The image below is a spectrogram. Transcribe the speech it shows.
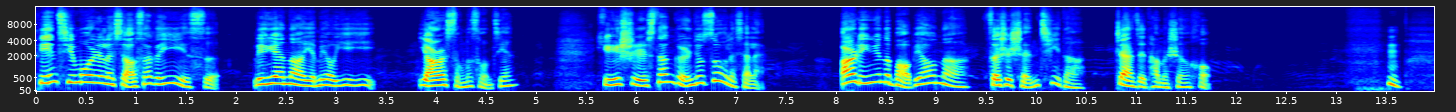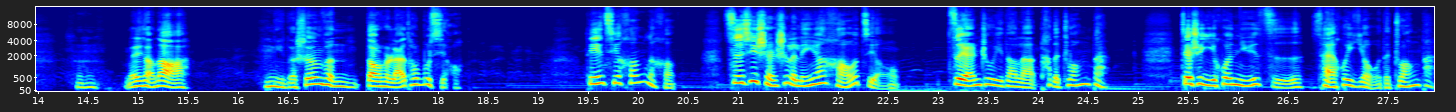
林奇默认了小三的意思，林渊呢也没有异议，瑶儿耸了耸肩，于是三个人就坐了下来。而凌渊的保镖呢，则是神气的站在他们身后。哼，哼，没想到啊，你的身份倒是来头不小。林奇哼了哼，仔细审视了林渊好久，自然注意到了他的装扮，这是已婚女子才会有的装扮。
